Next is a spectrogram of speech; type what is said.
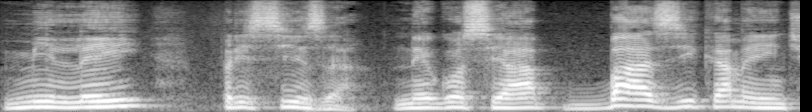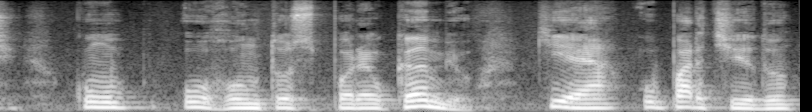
Milley precisa negociar basicamente com o Juntos por el Câmbio, que é o partido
